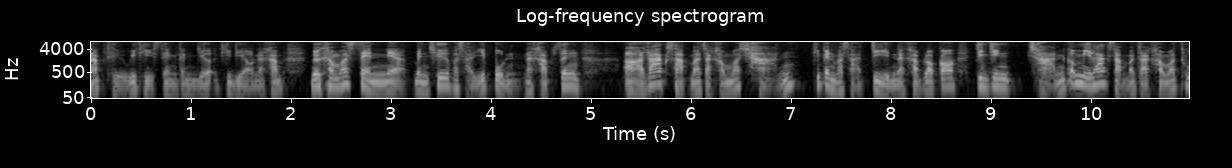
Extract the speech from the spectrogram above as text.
นับถือวิธีเซนกันเยอะทีเดียวนะครับ โดยคำว่าเซนเนี่ยเป็นชื่อภาษาญี่ปุ่นนะครับซึ่งรากศัพท์มาจากคำว่าฉานที่เป็นภาษาจีนนะครับแล้วก็จริงๆ ฉานก็มีรากศัพท์มาจากคำว่าทุ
